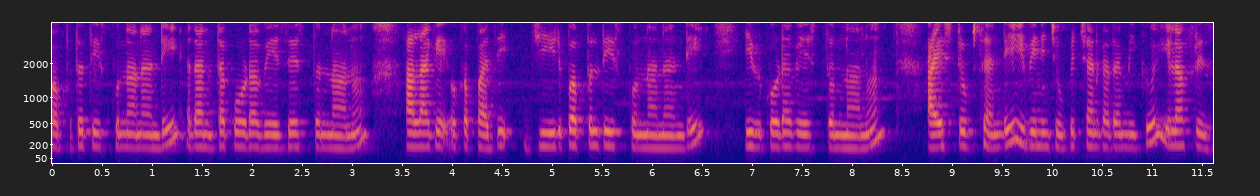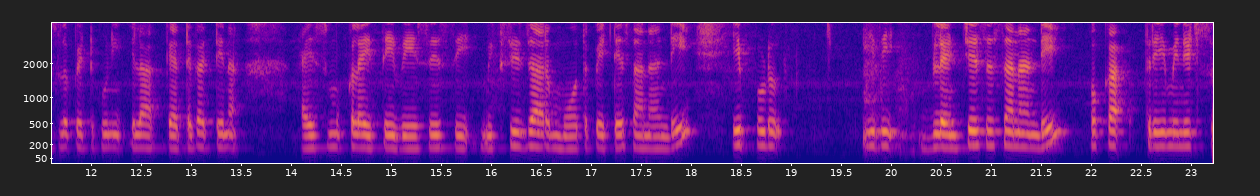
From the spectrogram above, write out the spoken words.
కప్పుతో తీసుకున్నానండి. అదంతా కూడా వేసేస్తున్నాను. అలాగే ఒక పది జీడిపప్పులు తీసుకున్నానండి. ఇవి కూడా వేస్తున్నాను. ఐస్ ట్యూబ్స్ అండి. ఇవి నేను చూపించాను కదా మీకు. ఇలా ఫ్రిడ్జ్లో పెట్టుకుని ఇలా గడ్డగట్టిన ఐస్ ముక్కలు అయితే వేసేసి మిక్సీ జార్ మూత పెట్టేశానండి. ఇప్పుడు ఇది బ్లెండ్ చేసేసానండి. ఒక త్రీ మినిట్స్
